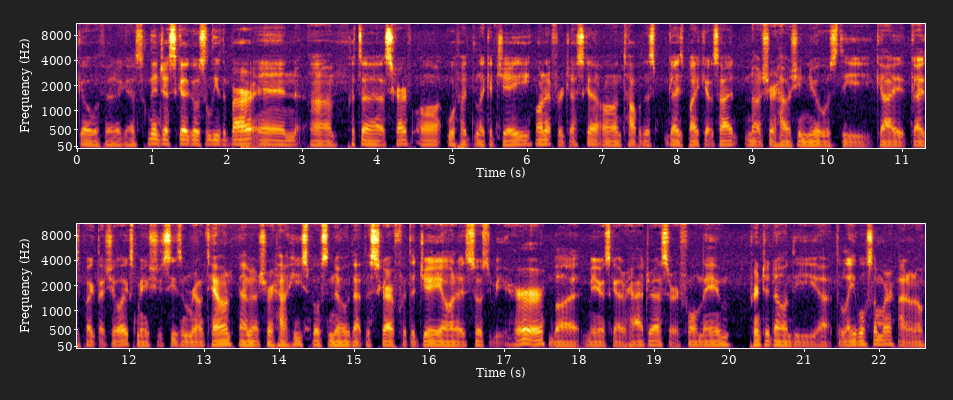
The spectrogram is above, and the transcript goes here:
go with it, I guess. Then Jessica goes to leave the bar and um, puts a scarf on, with a like a J on it for Jessica on top of this guy's bike outside. Not sure how she knew it was the guy guy's bike that she likes. Maybe she sees him around town. I'm not sure how he's supposed to know that the scarf with the J on it is supposed to be her, but maybe it's got her address or her full name printed on the uh, the label somewhere. I don't know.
